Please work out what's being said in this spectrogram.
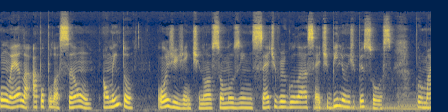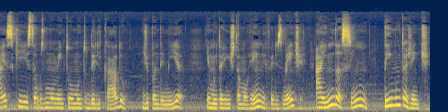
com ela a população aumentou. Hoje, gente, nós somos em 7,7 bilhões de pessoas. Por mais que estamos num momento muito delicado de pandemia e muita gente está morrendo, infelizmente, ainda assim tem muita gente.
